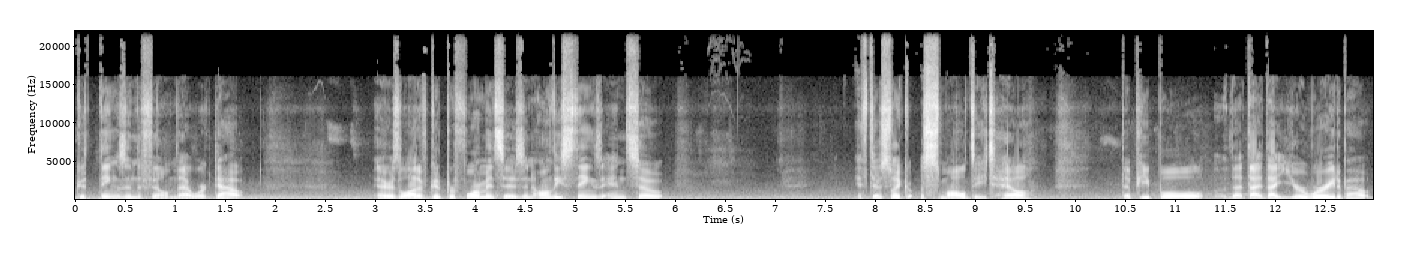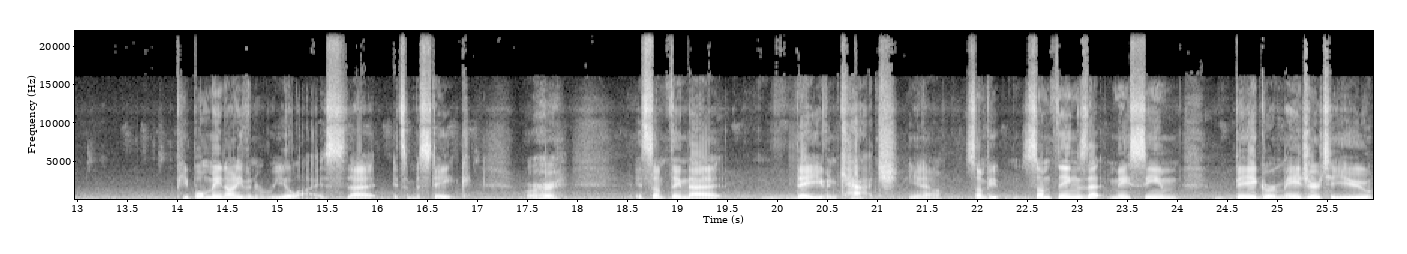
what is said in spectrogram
good things in the film that worked out. There's a lot of good performances and all these things, and so if there's like a small detail that people that, that, that you're worried about, people may not even realize that it's a mistake or it's something that they even catch, you know. Some people some things that may seem big or major to you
